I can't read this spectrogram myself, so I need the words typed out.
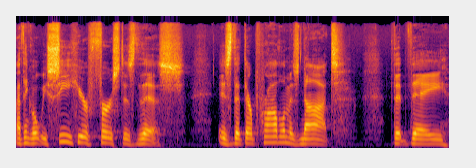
I think what we see here first is this is that their problem is not that they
